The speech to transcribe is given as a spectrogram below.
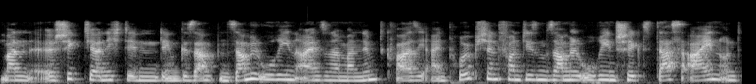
man äh, schickt ja nicht den, den gesamten Sammelurin ein, sondern man nimmt quasi ein Pröbchen von diesem Sammelurin, schickt das ein und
